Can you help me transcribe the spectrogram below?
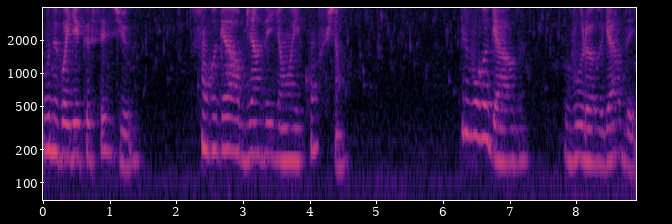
Vous ne voyez que ses yeux, son regard bienveillant et confiant. Il vous regarde, vous le regardez.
